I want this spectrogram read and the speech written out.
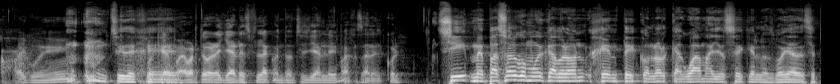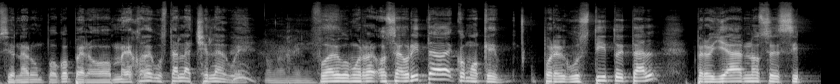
Ay, güey. sí, dejé. Porque aparte ahora ya eres flaco, entonces ya le bajas al alcohol. Sí, me pasó algo muy cabrón, gente color caguama, yo sé que los voy a decepcionar un poco, pero me dejó de gustar la chela, güey. No mames. Fue algo muy raro. O sea, ahorita como que por el gustito y tal, pero ya no sé si...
